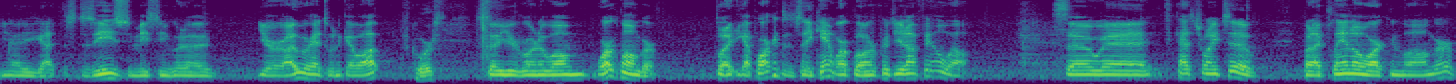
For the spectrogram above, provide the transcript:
you know, you got this disease. It means you're gonna, your overhead's gonna go up, Of course. so you're going to um, work longer. But you got Parkinson's, so you can't work longer because you're not feeling well. So uh, it's catch twenty two. But I planned on working longer,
